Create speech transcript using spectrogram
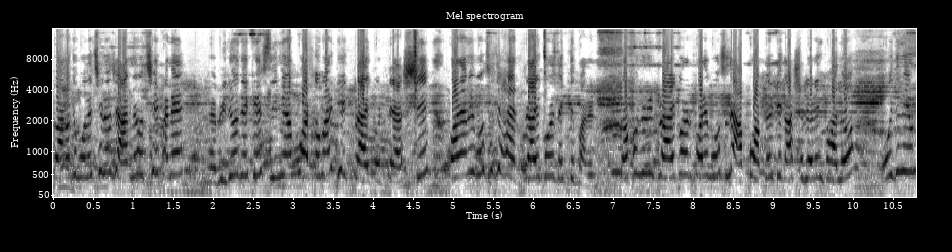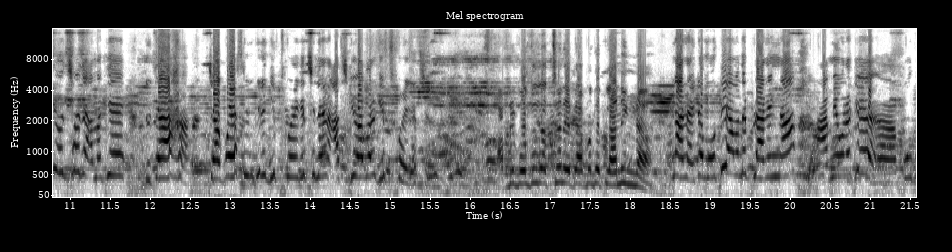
তো আমাকে বলেছিল যে আমি হচ্ছে এখানে ভিডিও দেখে আর তোমার কেক ট্রাই করতে আসছি। পরে আমি বলছি যে হ্যাঁ ট্রাই করে দেখতে পারেন। তখন উনি ট্রাই করার পরে বলছি যে আপু আপনার কেক আসলে অনেক ভালো। ওই দিনই উনি হচ্ছে যে আমাকে দুটা চকো আইসক্রিম কিনে গিফট করে গেছিলেন। আজকেও আবার গিফট করে গেছেন আপনি বলতে যাচ্ছেন এটা আপনাদের প্ল্যানিং না? না না এটা মোটেই আমাদের প্ল্যানিং না। আমি ওনাকে পূর্ব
